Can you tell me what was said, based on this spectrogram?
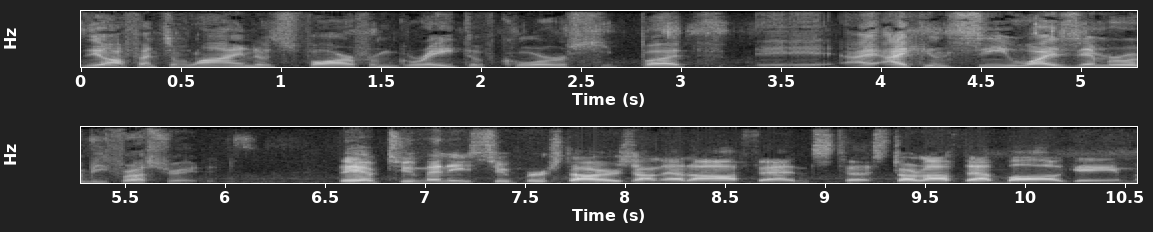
the offensive line is far from great, of course, but I, I can see why Zimmer would be frustrated. They have too many superstars on that offense to start off that ball game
